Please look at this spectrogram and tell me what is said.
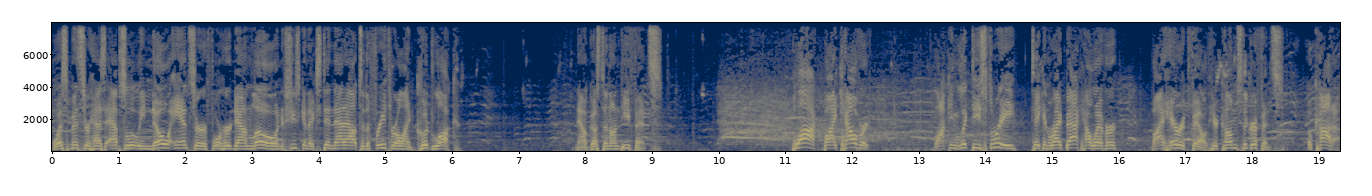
Westminster has absolutely no answer for her down low, and if she's going to extend that out to the free throw line, good luck. Now Gustin on defense. Blocked by Calvert. Blocking Lichty's three. Taken right back, however, by Herigfeld. Here comes the Griffins. Okada.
